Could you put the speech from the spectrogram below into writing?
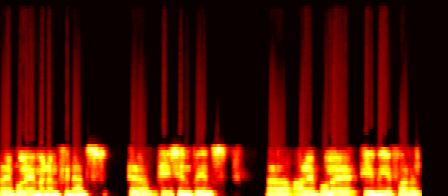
அதே போல எம்என்எம் ஃபினான்ஸ் ஏஷியன் பெயின்ஸ் அதே போல ABFRL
